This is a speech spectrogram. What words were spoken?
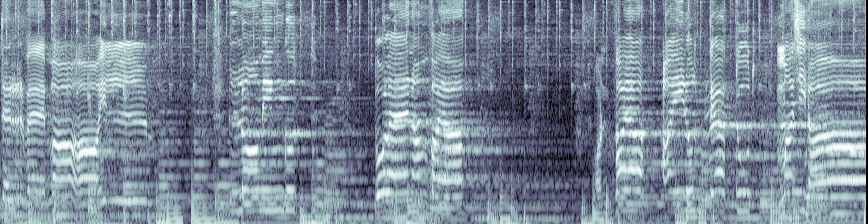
terve maailm. loomingut pole enam vaja. on vaja ainult teatud masinat.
